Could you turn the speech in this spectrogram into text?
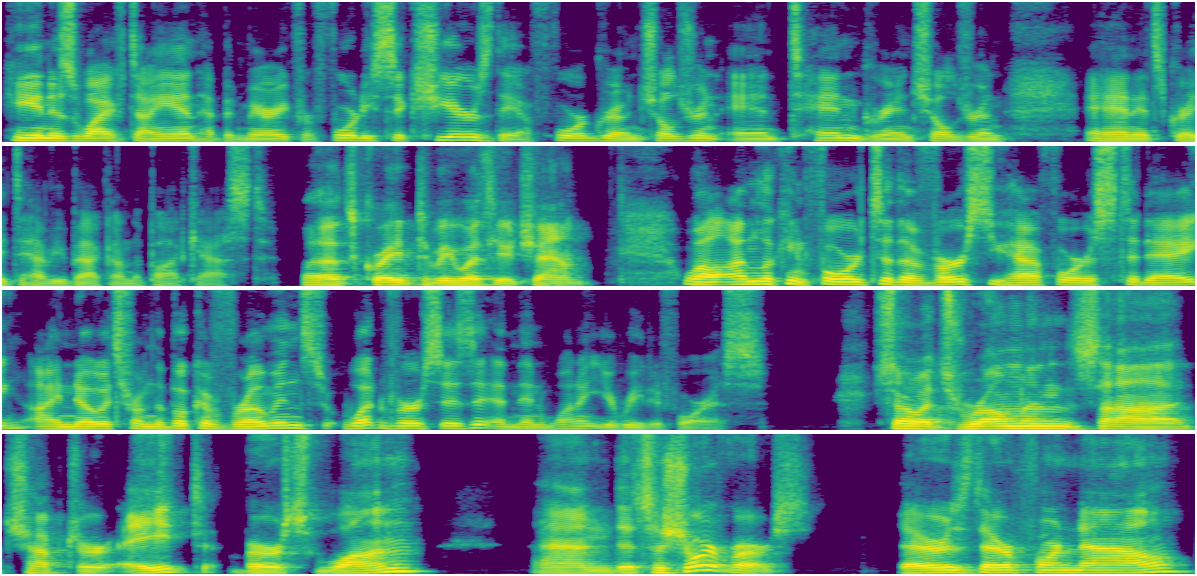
He and his wife Diane have been married for 46 years. They have four grown children and 10 grandchildren. And it's great to have you back on the podcast. Well, it's great to be with you, Champ. Well, I'm looking forward to the verse you have for us today. I know it's from the book of Romans. What verse is it? And then why don't you read it for us? So it's Romans uh, chapter 8, verse 1, and it's a short verse. There is therefore now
